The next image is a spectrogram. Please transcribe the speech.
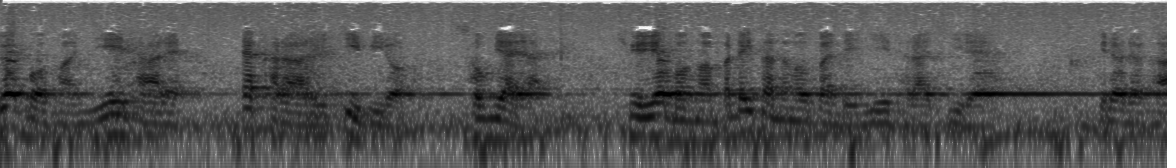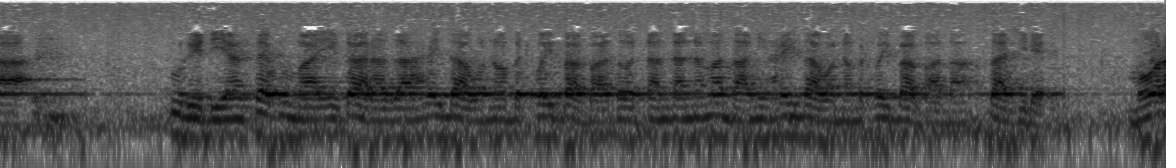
ရွက်ပေါ်မှာရေးထားတဲ့အခရာတွေကြည့်ပြီးတော့ဆုံးပြရတယ်ရွှေရွက်ပေါ်မှာပဋိစ္စသမုပ္ပါဒ်တွေရေးထားတာရှိတယ်ပြီးတော့တခါပုရိတယံသက္ကုမာဧကရာဇာဟရိတဝနောပထွိပပါသောတန်တနမတာမိဟရိတဝနောပထွိပပါတာအစရှိတဲ့မောရ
